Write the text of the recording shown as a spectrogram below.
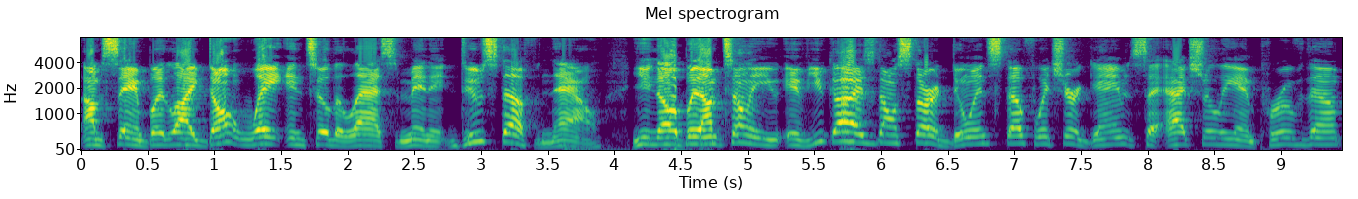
I'm saying, but like, don't wait until the last minute. Do stuff now, you know. But I'm telling you, if you guys don't start doing stuff with your games to actually improve them,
